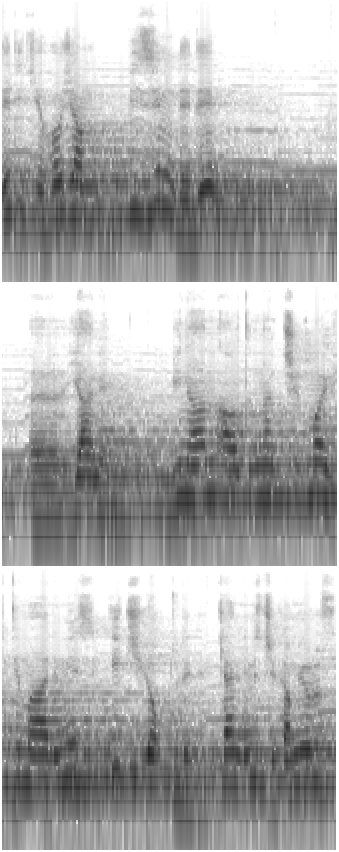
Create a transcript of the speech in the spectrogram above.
Dedi ki hocam bizim dedi e, yani binanın altından çıkma ihtimalimiz hiç yoktu dedi. Kendimiz çıkamıyoruz.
